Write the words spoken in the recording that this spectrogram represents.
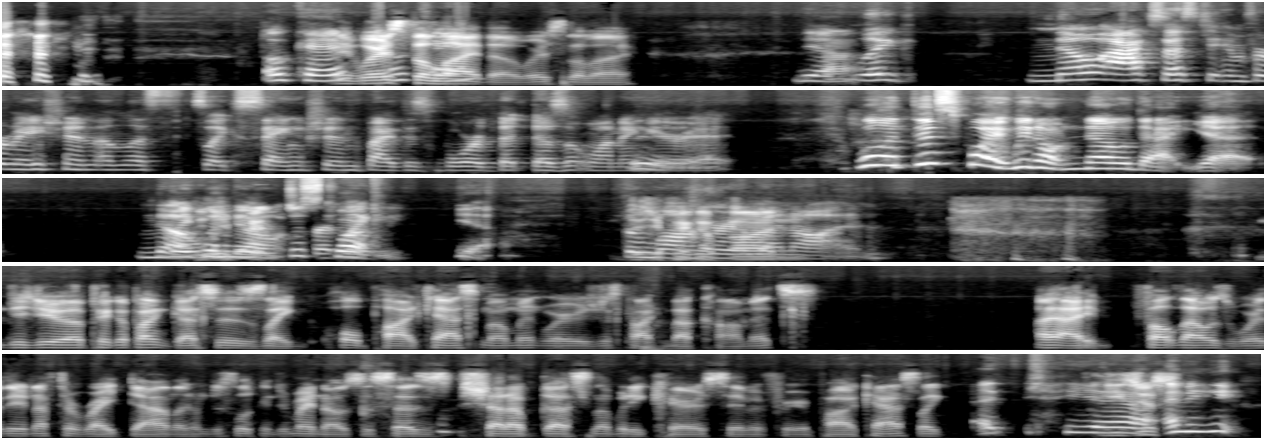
okay. where's okay. the lie though? Where's the lie? Yeah. Like no access to information unless it's like sanctioned by this board that doesn't want to yeah. hear it. Well, at this point, we don't know that yet. No, like when we're just what, like, yeah. The longer it on... went on. Did you uh, pick up on Gus's like whole podcast moment where he was just talking about comets? I, I, felt that was worthy enough to write down. Like I'm just looking through my notes. It says, "Shut up, Gus. Nobody cares. Save it for your podcast." Like, uh, yeah. Just... I mean, he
